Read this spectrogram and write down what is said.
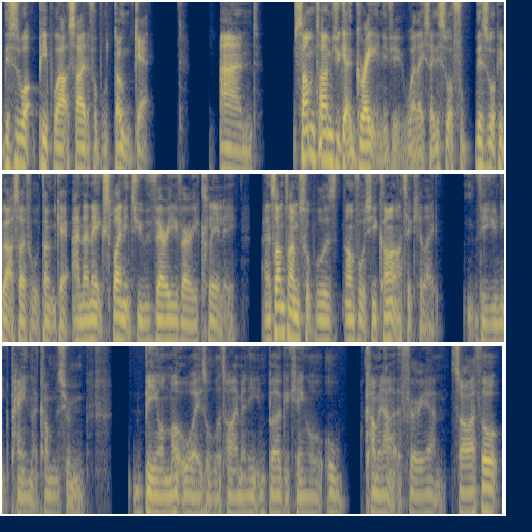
this is what people outside of football don't get," and sometimes you get a great interview where they say, "This is what this is what people outside of football don't get," and then they explain it to you very, very clearly. And sometimes footballers, unfortunately, can't articulate the unique pain that comes from being on motorways all the time and eating Burger King or, or coming out at 3 a.m. So I thought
